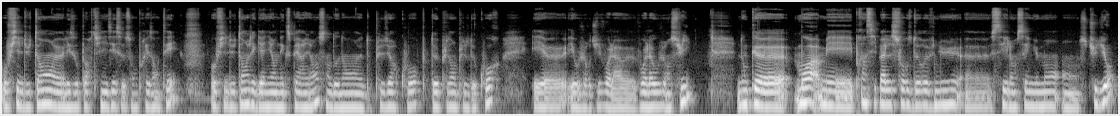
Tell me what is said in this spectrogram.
au fil du temps, les opportunités se sont présentées. Au fil du temps, j'ai gagné en expérience en donnant de plusieurs cours, de plus en plus de cours. Et, et aujourd'hui, voilà, voilà où j'en suis. Donc moi, mes principales sources de revenus, c'est l'enseignement en studio.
